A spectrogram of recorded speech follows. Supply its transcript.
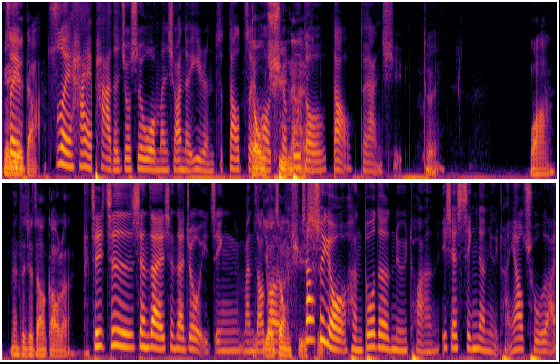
最大。最害怕的就是我们喜欢的艺人到最后全部都到对岸去。对。哇，那这就糟糕了。其实，其实现在现在就已经蛮糟糕。有这种趋势，像是有很多的女团，一些新的女团要出来，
